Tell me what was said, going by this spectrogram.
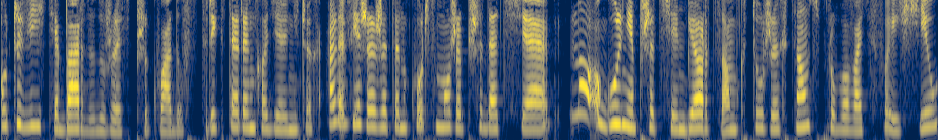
Oczywiście bardzo dużo jest przykładów stricte rękodzielniczych, ale wierzę, że ten kurs może przydać się no, ogólnie przedsiębiorcom, którzy chcą spróbować swoich sił,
